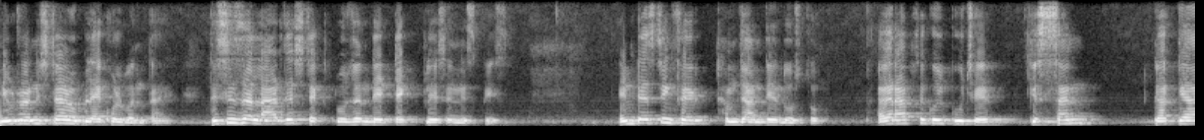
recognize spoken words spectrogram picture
न्यूट्रॉन स्टार और ब्लैक होल बनता है. This is the largest explosion they take place in space interesting fact हम जानते हैं दोस्तों. अगर आपसे कोई पूछे कि सन का क्या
